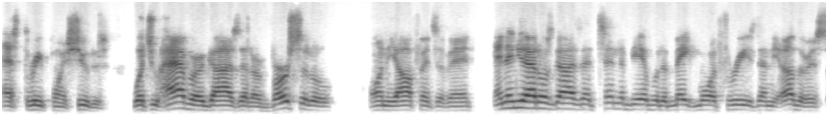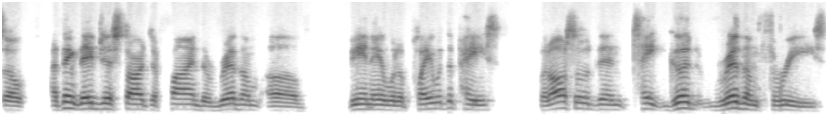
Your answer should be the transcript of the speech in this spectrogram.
as three point shooters. What you have are guys that are versatile on the offensive end. And then you have those guys that tend to be able to make more threes than the others. So I think they've just started to find the rhythm of being able to play with the pace, but also then take good rhythm threes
